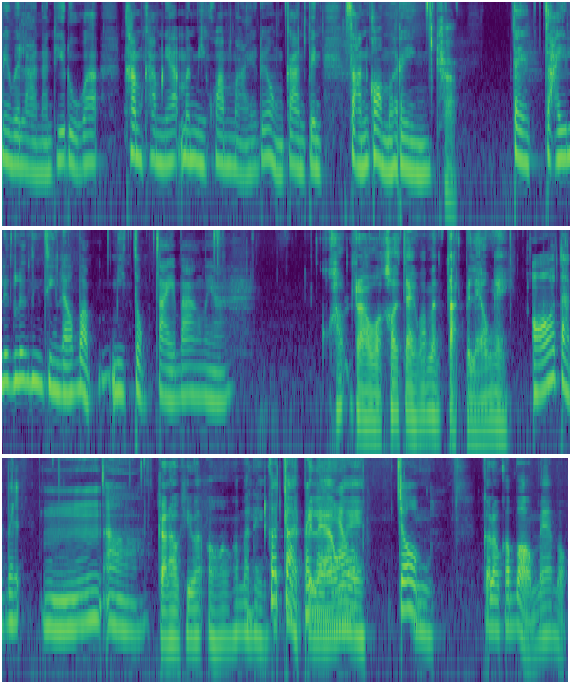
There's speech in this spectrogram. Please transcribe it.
ในเวลานั้นที่รู้ว่าคำคำเนี้ยมันมีความหมายเรื่องของการเป็นสารก่อมะเร็งครับ แต่ใจลึกๆจริง ๆ แล้วแบบมีตกใจบ้างไหมคะเราอะเข้าใจว่ามันตัดไปแล้วไง อ๋อตัดไป อืมอ่าก็เราคิดว่าอ๋อก็มะเร็งก็ก็ตัดไปแล้วจบไปแล้วไง จบอืมก็เราก็บอกแม่บอก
